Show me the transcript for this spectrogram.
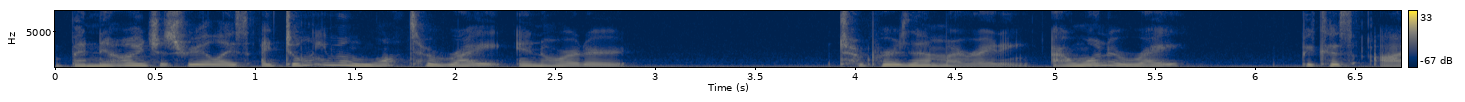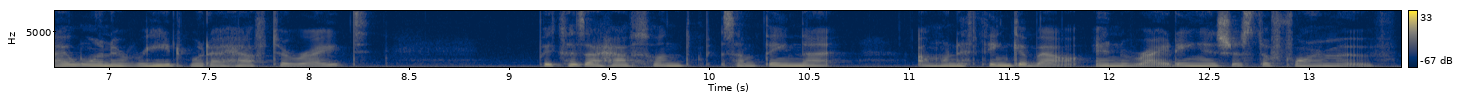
But now I just realize I don't even want to write in order to present my writing. I want to write because I want to read what I have to write because I have some, something that I want to think about and writing is just a form of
